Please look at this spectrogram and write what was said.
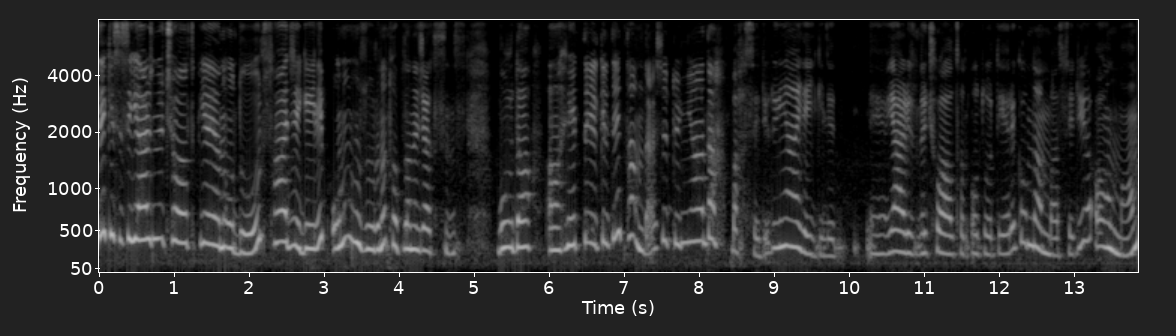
De ki sizi yeryüzünü çoğaltıp yayan odur. Sadece gelip onun huzuruna toplanacaksınız. Burada ahiretle ilgili değil tam dersi dünyada bahsediyor. Dünya ile ilgili e, yeryüzünde çoğaltan odur diyerek ondan bahsediyor. Almam.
